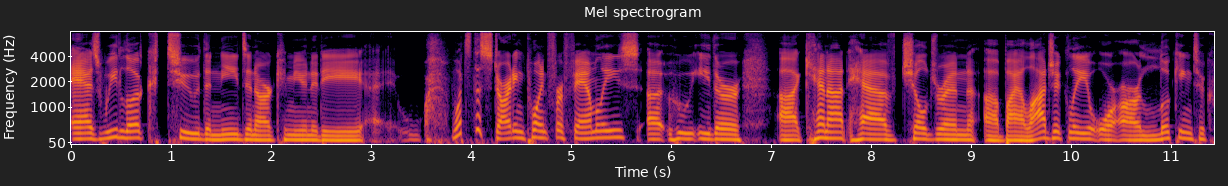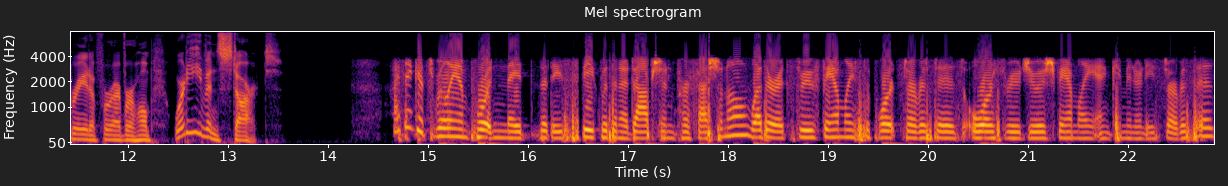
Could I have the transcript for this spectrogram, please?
as we look to the needs in our community, uh, what's the starting point for families uh, who either uh, cannot have children uh, biologically or are looking to create a forever home? Where do you even start? I think it's really important they, that they speak with an adoption professional, whether it's through Family Support Services or through Jewish Family and Community Services.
